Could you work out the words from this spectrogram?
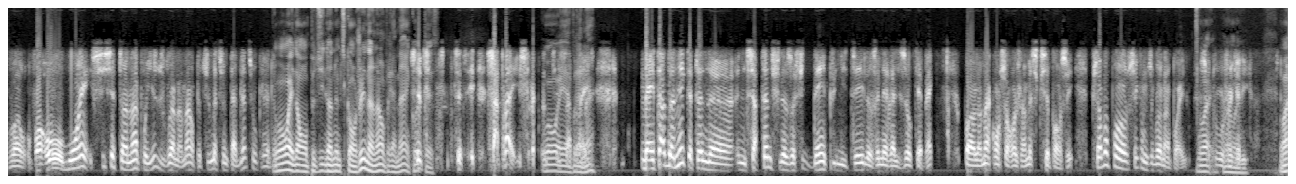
va, au moins, si c'est un employé du gouvernement, on peut-tu mettre une tablette, s'il vous plaît? Oui, oui, non, on peut-tu lui donner un petit congé? Non, non, vraiment. Écoute, ça pèse. Oui, oui, vraiment. Mais étant donné que tu as une, une, certaine philosophie d'impunité généralisée au Québec, probablement qu'on ne saura jamais ce qui s'est passé. Puis ça va passer comme du bon. Ouais, c'est toujours ouais. Oui,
